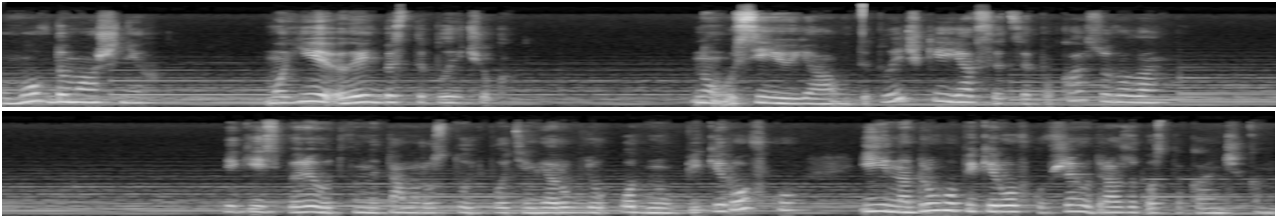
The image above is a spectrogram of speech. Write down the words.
умов домашніх. Мої геть без тепличок. Ну, усію я у теплички, я все це показувала. Якийсь період вони там ростуть, потім я роблю одну пікіровку і на другу пікіровку вже одразу по стаканчикам.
